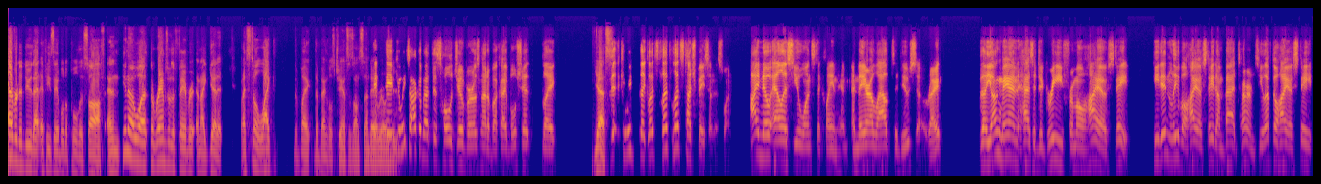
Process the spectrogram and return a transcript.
ever to do that if he's able to pull this off. And you know what? The Rams are the favorite, and I get it, but I still like the the Bengals' chances on Sunday. Dave, really Dave, can we talk about this whole Joe Burrow's not a Buckeye bullshit? Like, Yes, th- can we like let's let let's touch base on this one. I know LSU wants to claim him, and they are allowed to do so, right? The young man has a degree from Ohio State. He didn't leave Ohio State on bad terms. He left Ohio State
